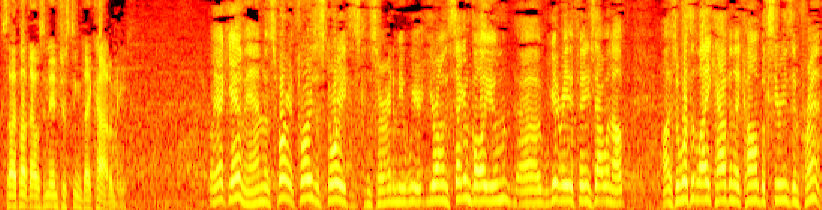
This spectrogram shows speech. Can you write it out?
So I thought that was an interesting dichotomy. Well, heck yeah, man. As far as, far as the story is concerned, I mean, you're on the second volume. Uh, we're getting ready to finish that one up. Uh, so what's it like having a comic book series in print?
